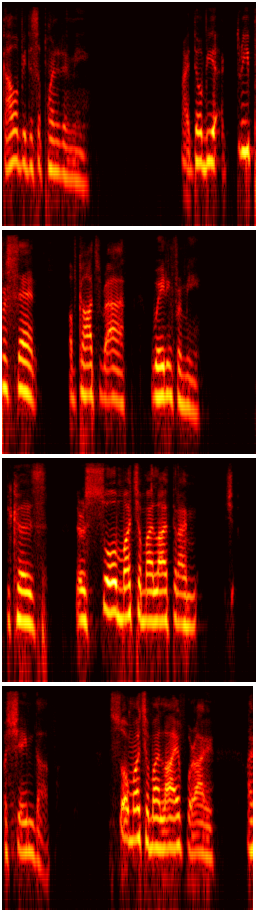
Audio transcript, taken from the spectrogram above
God will be disappointed in me. Right? There will be three percent of God's wrath waiting for me because there's so much of my life that I'm ashamed of. So much of my life where I, I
